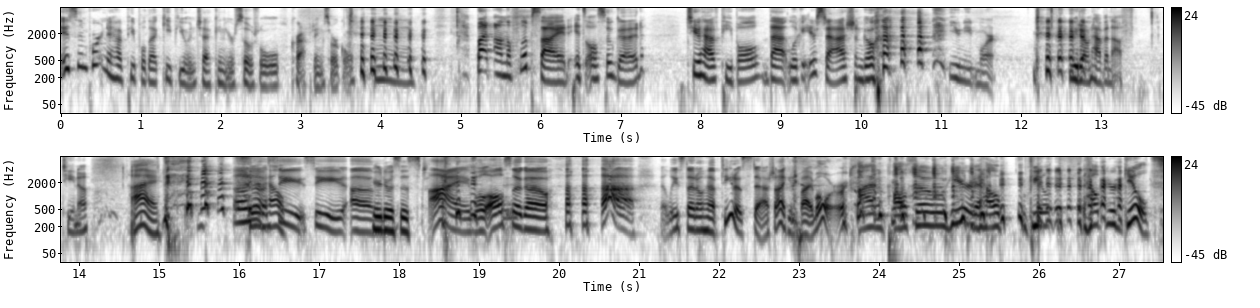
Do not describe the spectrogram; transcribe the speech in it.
it's important to have people that keep you in check in your social crafting circle. Mm. But on the flip side, it's also good to have people that look at your stash and go, "You need more. you don't have enough." Tina. Hi. oh no! See, see. Um, Here to assist. I will also go. Ha, ha, ha. At least I don't have Tina's stash. I can buy more. I'm also here to help feel help your guilt.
